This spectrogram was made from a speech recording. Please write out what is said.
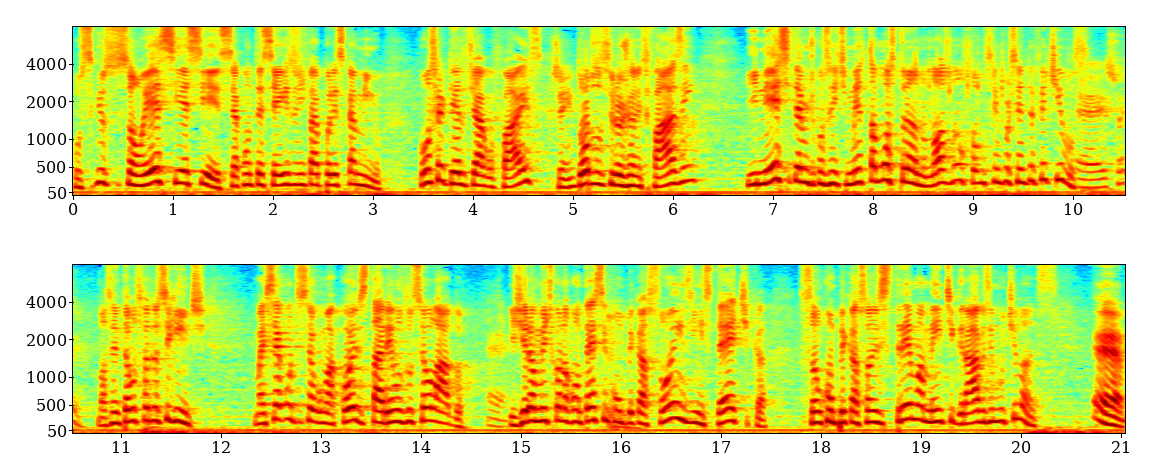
Os riscos são esse, esse, esse. Se acontecer isso, a gente vai por esse caminho. Com certeza o Thiago faz, Sim. todos os cirurgiões fazem, e nesse termo de consentimento está mostrando, nós não somos 100% efetivos. É isso aí. Nós tentamos fazer o seguinte: mas se acontecer alguma coisa, estaremos do seu lado. É. E geralmente, quando acontecem complicações em estética, são complicações extremamente graves e mutilantes. É,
